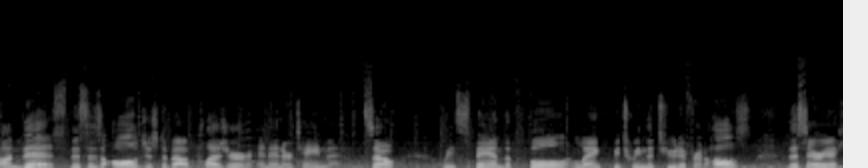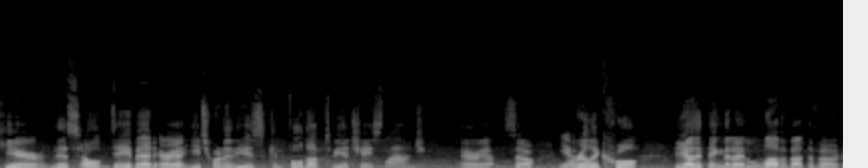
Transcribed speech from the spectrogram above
On this, this is all just about pleasure and entertainment. So we span the full length between the two different hulls. This area here, this whole daybed area, each one of these can fold up to be a chaise lounge area. So Yeah. really cool. The other thing that I love about the boat,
